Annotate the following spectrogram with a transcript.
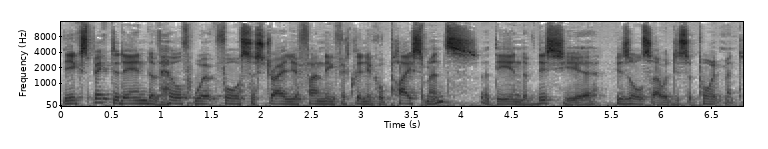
The expected end of Health Workforce Australia funding for clinical placements at the end of this year is also a disappointment.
